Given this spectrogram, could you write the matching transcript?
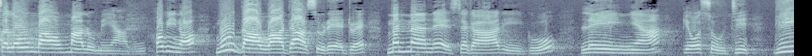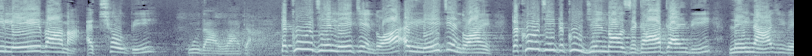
စလုံးပေါင်းမှားလို့မရဘူးဟုတ်ပြီနော်မုသာဝါဒဆိုတဲ့အတွက်မမှန်တဲ့စကားတွေကိုလိန်ညာပြောဆိုခြင်းဒီလေးပါးမှာအချုပ်သည်မုသာဝါဒတခုချင်းလေးကျင့်သွားအဲ့လေးကျင့်သွားရင်တခုချင်းတခုချင်းသောစကားတိုင်းသည်လိန်နာကြီးပဲ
